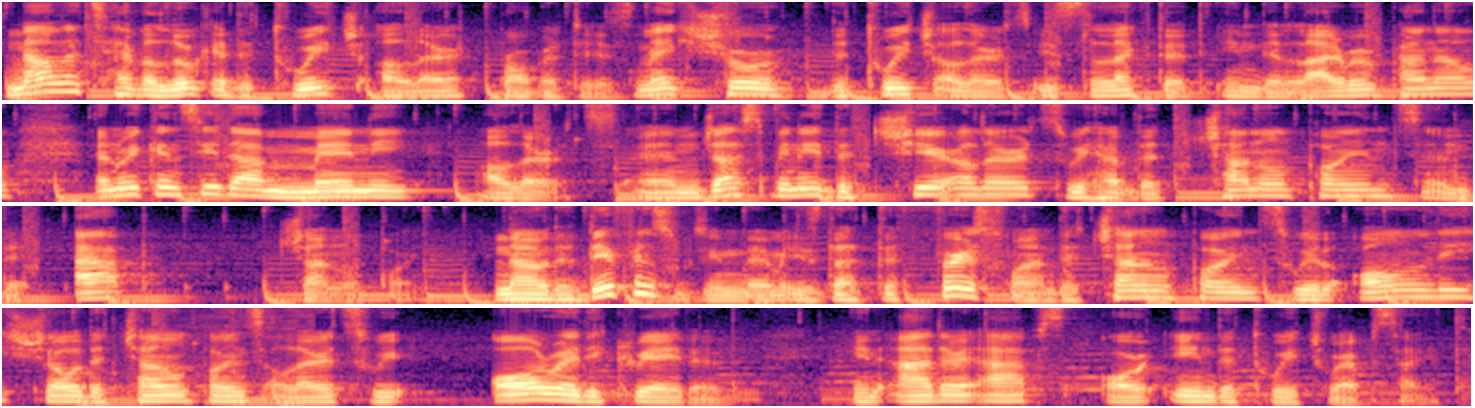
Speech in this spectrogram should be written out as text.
Now let's have a look at the Twitch alert properties. Make sure the Twitch alerts is selected in the library panel and we can see there are many alerts. And just beneath the cheer alerts, we have the channel points and the app channel point. Now the difference between them is that the first one, the channel points, will only show the channel points alerts we already created in other apps or in the Twitch website.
